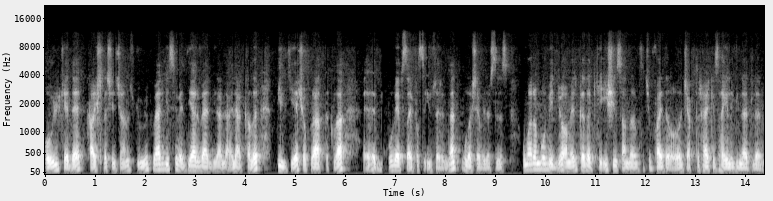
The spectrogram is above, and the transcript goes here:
o ülkede karşılaşacağınız gümrük vergisi ve diğer vergilerle alakalı bilgiye çok rahatlıkla e, bu web sayfası üzerinden ulaşabilirsiniz. Umarım bu video Amerika'daki iş insanlarımız için faydalı olacaktır. Herkese hayırlı günler dilerim.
